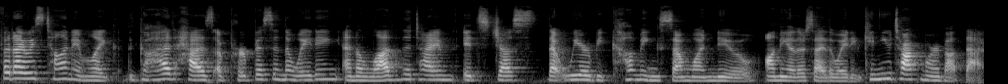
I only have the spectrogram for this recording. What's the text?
But I was telling him, like, God has a purpose in the waiting, and a lot of the time it's just that we are becoming someone new on the other side of the waiting. Can you talk more about that?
